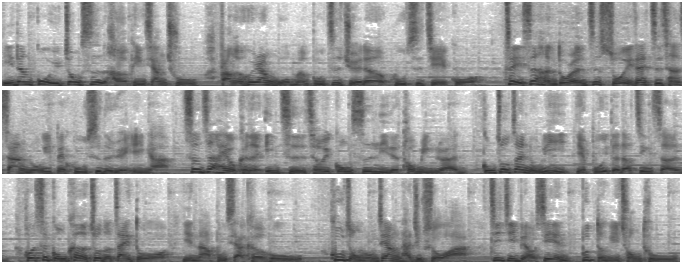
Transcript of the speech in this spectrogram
一旦过于重视和平相处，反而会让我们不自觉地忽视结果。这也是很多人之所以在职场上容易被忽视的原因啊，甚至还有可能因此成为公司里的透明人，工作再努力也不会得到晋升，或是功课做得再多也拿不下客户。户冢龙将他就说啊，积极表现不等于冲突，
